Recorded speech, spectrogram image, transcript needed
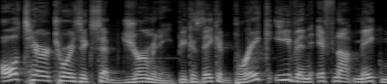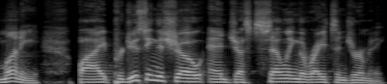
all territories except Germany because they could break even, if not make money, by producing the show and just selling the rights in Germany.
